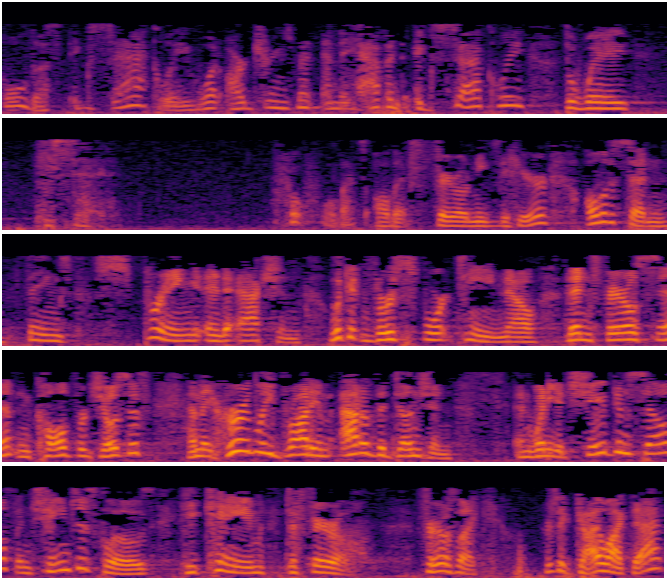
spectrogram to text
told us exactly what our dreams meant, and they happened exactly the way he said. Oh, well, that's all that Pharaoh needs to hear. All of a sudden, things spring into action. Look at verse 14. Now, then Pharaoh sent and called for Joseph, and they hurriedly brought him out of the dungeon. And when he had shaved himself and changed his clothes, he came to Pharaoh. Pharaoh's like, there's a guy like that?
